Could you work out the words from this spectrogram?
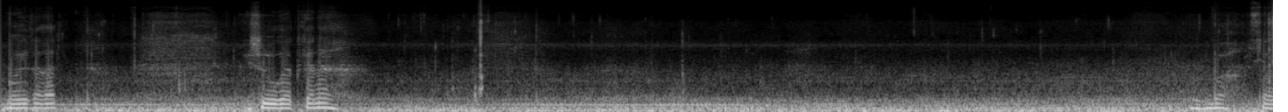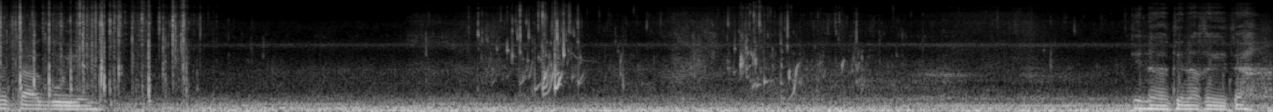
Bakit akat? Isugat ka na. Ba, saan tago yun? Natin nakita.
